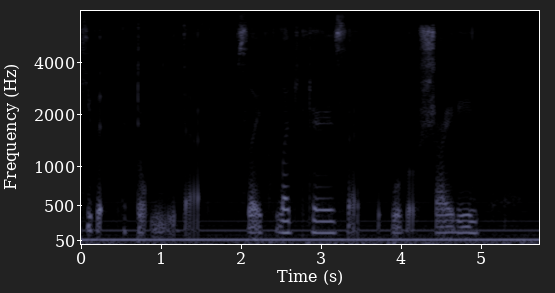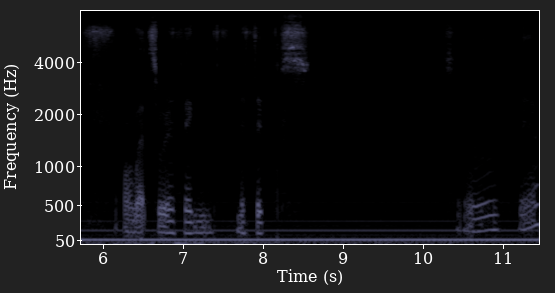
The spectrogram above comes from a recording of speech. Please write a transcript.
keep it. I don't need that. It's like legendaries that will go shiny, all that sort of thing, mythics. So, yeah.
